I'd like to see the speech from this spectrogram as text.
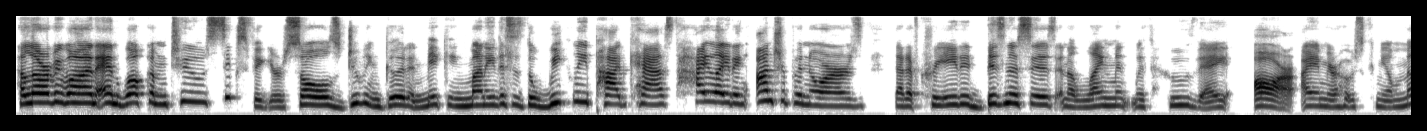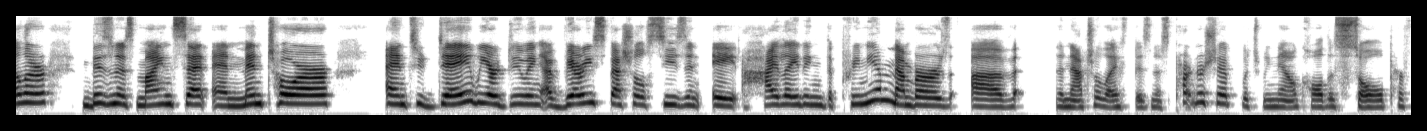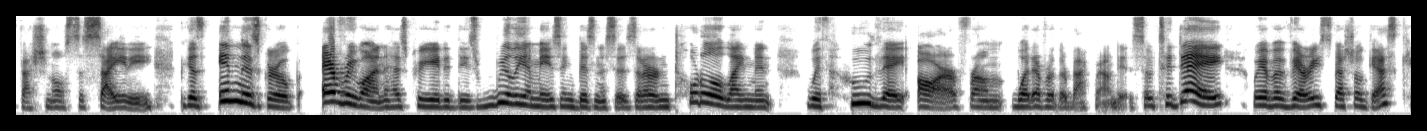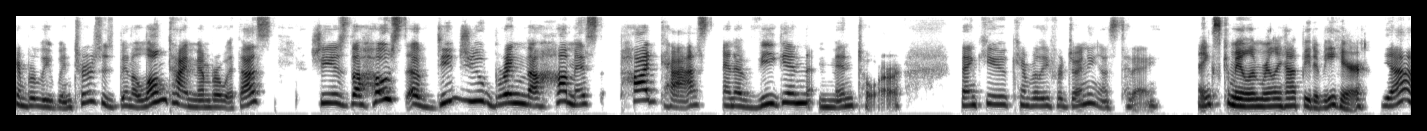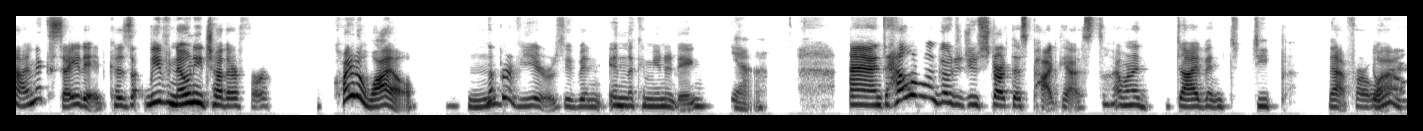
Hello, everyone, and welcome to Six Figure Souls Doing Good and Making Money. This is the weekly podcast highlighting entrepreneurs that have created businesses in alignment with who they are. I am your host, Camille Miller, business mindset and mentor. And today we are doing a very special season eight, highlighting the premium members of the Natural Life Business Partnership, which we now call the Soul Professional Society. Because in this group, everyone has created these really amazing businesses that are in total alignment with who they are from whatever their background is. So today, we have a very special guest, Kimberly Winters, who's been a longtime member with us. She is the host of Did You Bring the Hummus podcast and a vegan mentor. Thank you, Kimberly, for joining us today. Thanks, Camille. I'm really happy to be here. Yeah, I'm excited because we've known each other for quite a while, mm-hmm. number of years. You've been in the community. Yeah. And how long ago did you start this podcast? I want to dive into deep that for a sure. while.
